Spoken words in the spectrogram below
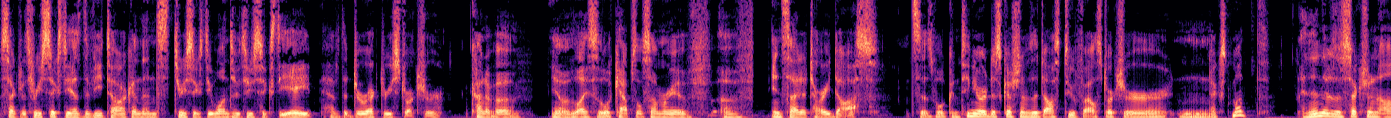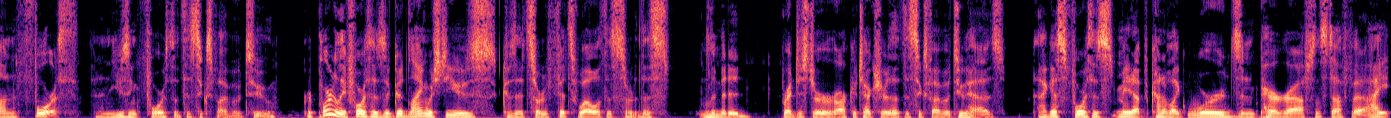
Sector 360 has the VTOC, and then 361 through 368 have the directory structure. Kind of a you know nice little capsule summary of of inside Atari DOS. It says we'll continue our discussion of the DOS2 file structure next month. And then there's a section on Forth and using Forth with the 6502. Reportedly, Forth is a good language to use because it sort of fits well with this sort of this limited register architecture that the 6502 has. I guess Forth is made up kind of like words and paragraphs and stuff, but I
